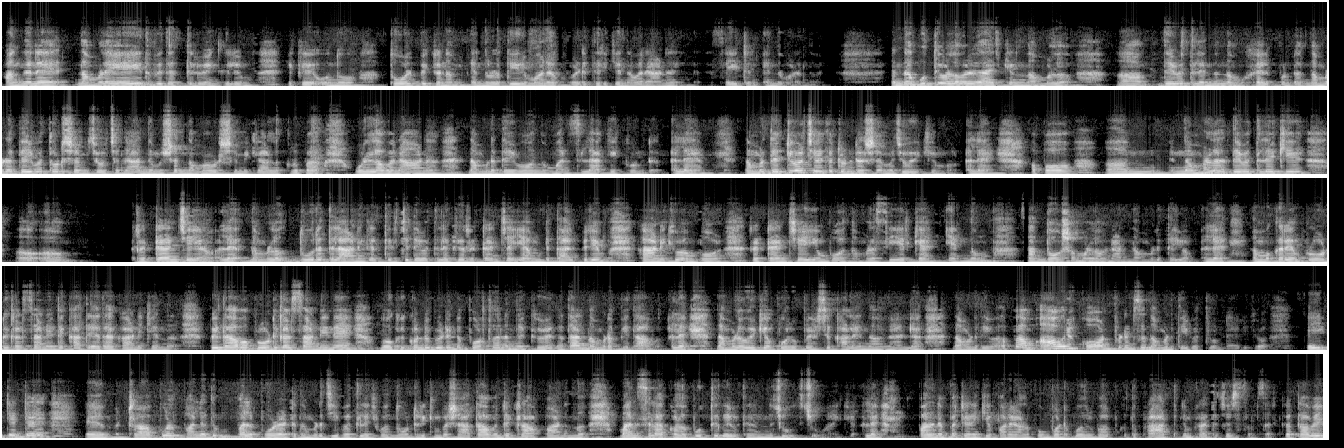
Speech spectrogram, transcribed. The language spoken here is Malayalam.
അങ്ങനെ നമ്മളെ ഏത് വിധത്തിലുമെങ്കിലും ഒക്കെ ഒന്ന് തോൽപ്പിക്കണം എന്നുള്ള തീരുമാനമൊക്കെ എടുത്തിരിക്കുന്നവനാണ് സൈറ്റൻ എന്ന് പറയുന്നത് എന്താ ബുദ്ധിയുള്ളവരായിരിക്കണം നമ്മൾ ദൈവത്തിൽ എന്നും നമുക്ക് ഹെൽപ്പുണ്ട് നമ്മുടെ ദൈവത്തോട് ക്ഷമിച്ചു ചോദിച്ചാൽ ഞാൻ നിമിഷം നമ്മളോട് ക്ഷമിക്കാനുള്ള കൃപ ഉള്ളവനാണ് നമ്മുടെ ദൈവമെന്ന് മനസ്സിലാക്കിക്കൊണ്ട് അല്ലേ? നമ്മൾ തെറ്റുകൾ ചെയ്തിട്ടുണ്ട് ക്ഷമ ചോദിക്കുമ്പോൾ അല്ലേ? അപ്പോൾ നമ്മൾ ദൈവത്തിലേക്ക് റിട്ടേൺ ചെയ്യണം. അല്ലെ? നമ്മൾ ദൂരത്തിലാണെങ്കിൽ തിരിച്ച് ദൈവത്തിലേക്ക് റിട്ടേൺ ചെയ്യാൻ വേണ്ടി താല്പര്യം കാണിക്കുമ്പോൾ റിട്ടേൺ ചെയ്യുമ്പോൾ നമ്മൾ സ്വീകരിക്കാൻ എന്നും സന്തോഷമുള്ളവനാണ് നമ്മുടെ ദൈവം. അല്ലെ? നമുക്കറിയാം പ്രോഡികൾ സണ്ണിന്റെ കഥ ഏതാ കാണിക്കുന്നത്? പിതാവ് പ്രോഡികൾ സണ്ണിനെ നോക്കിക്കൊണ്ട് വീടിന്റെ പുറത്ത് തന്നെ നിൽക്കുകയായിരുന്നു അതാണ് നമ്മുടെ പിതാവ്. അല്ലെ? നമ്മളെ ഒരിക്കൽ പോലും ഉപേക്ഷിച്ച് കളയുന്നവനല്ല നമ്മുടെ ദൈവം. അപ്പം ആ ഒരു കോൺഫിഡൻസ് നമ്മുടെ ദൈവത്തിൽ ഉണ്ടായിരിക്കും സെയ്റ്റന്റെ ട്രാപ്പുകൾ പലതും പലപ്പോഴായിട്ട് നമ്മുടെ ജീവിതത്തിലേക്ക് വന്നുകൊണ്ടിരിക്കും. പക്ഷെ അത് ട്രാപ്പാണെന്ന് മനസ്സിലാക്കാനുള്ള ബുദ്ധി ദൈവത്തിൽ നിന്ന് ചോദിച്ചു വായിക്കുക അല്ലെ? അപ്പം അതിനെപ്പറ്റി എനിക്ക് പറയാനുള്ള മുമ്പോട്ട് പോകുന്ന പ്രാർത്ഥിക്കും പ്രാർത്ഥിച്ചു സംസാരിക്കും. കർത്താവേ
